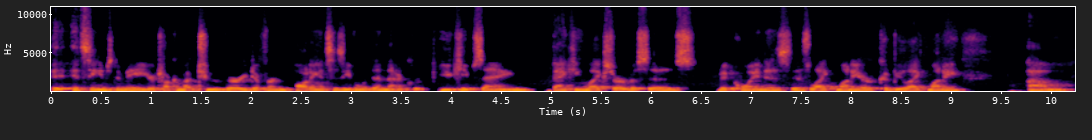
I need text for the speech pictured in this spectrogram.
it, it, seems to me you're talking about two very different audiences even within that group. You keep saying banking like services, Bitcoin is is like money or could be like money. Um,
